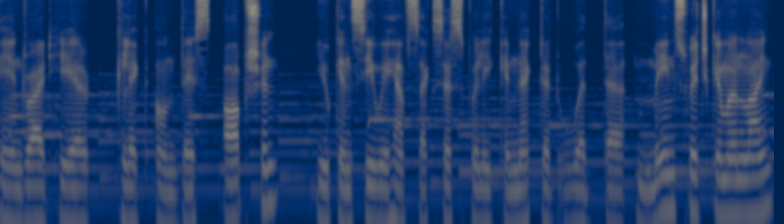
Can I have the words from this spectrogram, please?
And right here click on this option. You can see we have successfully connected with the main switch command line.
